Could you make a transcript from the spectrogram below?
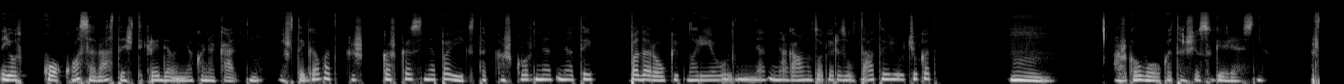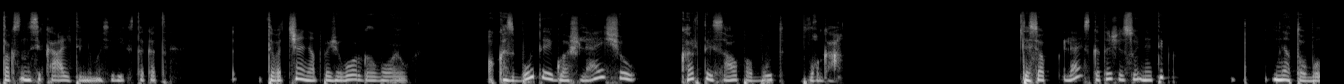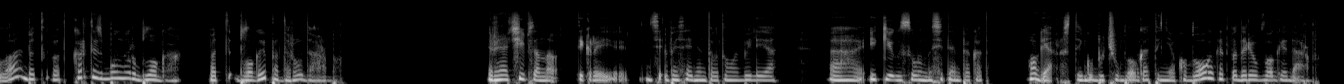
jau ko, ko savęs, tai aš tikrai dėl nieko nekaltinu. Ir staiga vat, kaž, kažkas nepavyksta, kažkur net ne taip padarau, kaip norėjau, ne, negaunu tokio rezultato ir jaučiu, kad, hmm, aš galvau, kad aš esu geresnė. Ir toks nusikaltinimas įvyksta, kad, tai va čia net važiavau ir galvojau, o kas būtų, jeigu aš leisčiau kartai savo pabūt bloga. Tiesiog leis, kad aš esu ne tik netobula, bet vat, kartais būnu ir bloga, bet blogai padarau darbą. Ir net šypsena tikrai besėdint automobilyje iki jūsų nusitempė, kad, o geras, tai jeigu būčiau bloga, tai nieko blogo, kad padariau blogai darbą.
